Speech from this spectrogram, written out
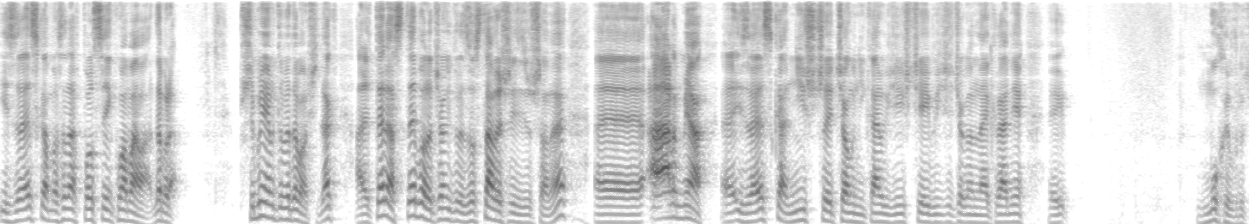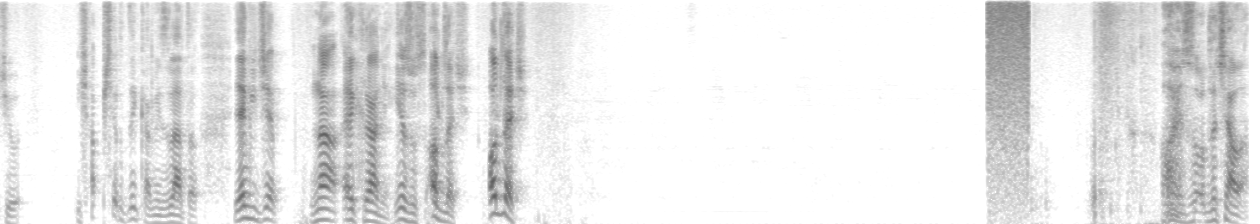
izraelska ambasada w Polsce nie kłamała. Dobra, przyjmujemy te wiadomości, tak? Ale teraz te wodociągi, które zostały jeszcze zniszczone, e, armia e, izraelska niszczy ciągnikami, widzieliście, widzicie ciągle na ekranie, e, muchy wróciły. Ja pierdykam jest lato. Jak widzicie na ekranie, Jezus, odleć, odleć! O Jezu, odleciała.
